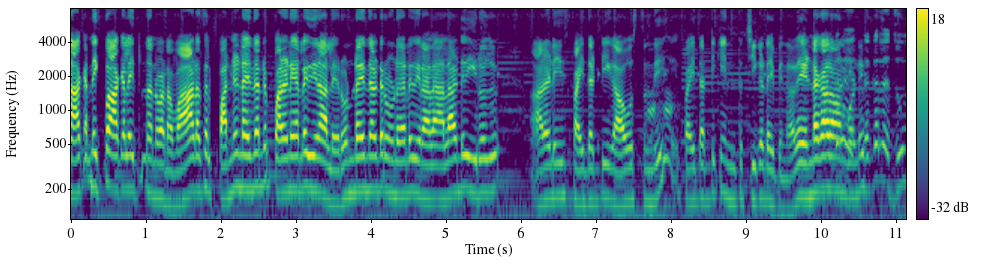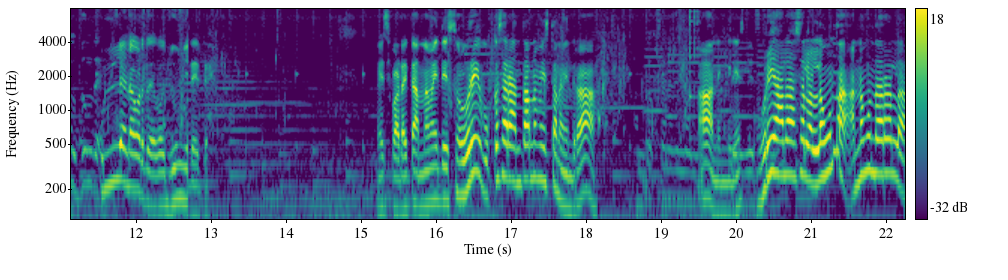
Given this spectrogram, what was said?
నాకన్నా ఎక్కువ ఆకలి అవుతుంది అనమాట వాడు అసలు పన్నెండు అయిందంటే పన్నెండు గంటలకు తినాలి. రెండు అయిందంటే రెండు గంటలకు తినాలి. అలాంటిది ఈరోజు ఆల్రెడీ ఫైవ్ థర్టీ కావస్తుంది ఫైవ్ థర్టీకి ఇంత చీకటి అయిపోయింది. అదే ఎండాకాలం అనుకోండి. ఫుల్ ఎండ కొడుతుంది జూమ్ అయితే వేసి వాడైతే అన్నం అయితే ఇస్తాను ఒరే ఒక్కసారి అంత అన్నం ఇస్తాను ఇంద్రా? నేను తినేస్తా. ఒరే అలా అసలు అల్లం ఉందా? అన్నం ఉందా అలా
